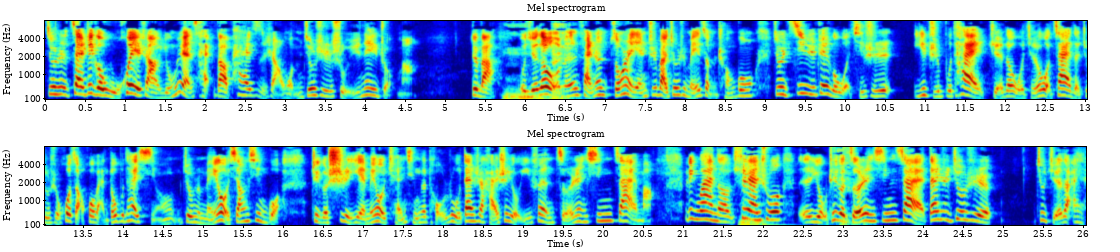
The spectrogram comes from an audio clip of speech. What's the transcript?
就是在这个舞会上永远踩不到拍子上，我们就是属于那种嘛。对吧？嗯我觉得我们反正总而言之吧，就是没怎么成功。就是基于这个，我其实一直不太觉得，我觉得我在的就是或早或晚都不太行，就是没有相信过这个事业，没有全情的投入，但是还是有一份责任心在嘛。另外呢，虽然说呃有这个责任心在，但是就是就觉得哎呀，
